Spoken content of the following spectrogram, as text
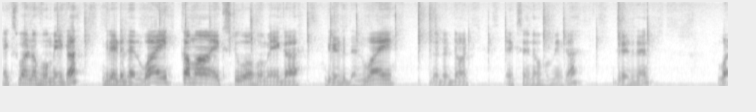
x 1 of omega greater than y comma x 2 of omega greater than y dot dot dot x n of omega greater than y.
